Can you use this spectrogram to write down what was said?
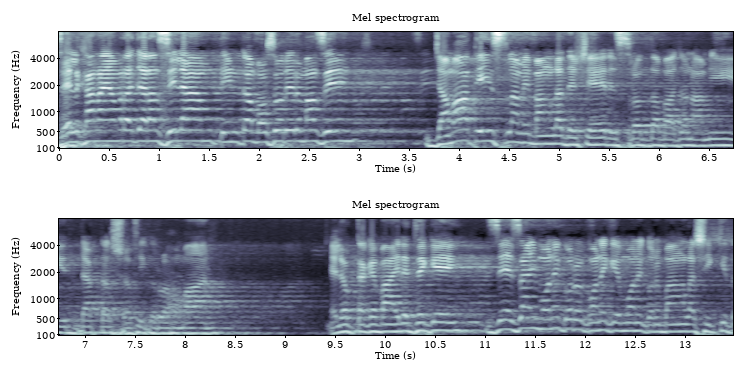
জেলখানায় আমরা যারা ছিলাম, তিনটা বছরের মাঝে জামাতে ইসলামী বাংলাদেশের শ্রদ্ধা বাজন আমির ডাক্তার শফিকুর রহমান। এই লোকটাকে বাইরে থেকে যে যাই মনে করো অনেকে মনে করে বাংলা শিক্ষিত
